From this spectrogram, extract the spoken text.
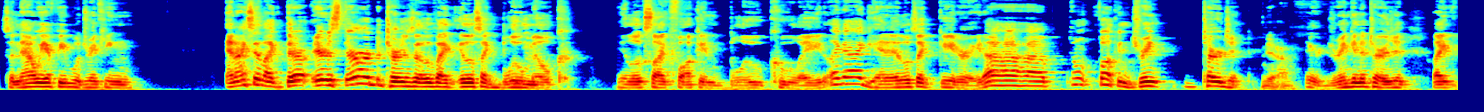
So now we have people drinking, and I said like there is there are detergents that look like it looks like blue milk. It looks like fucking blue Kool Aid. Like I get it. It looks like Gatorade. Ah, ha. Don't fucking drink detergent. yeah They're drinking detergent. Like,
